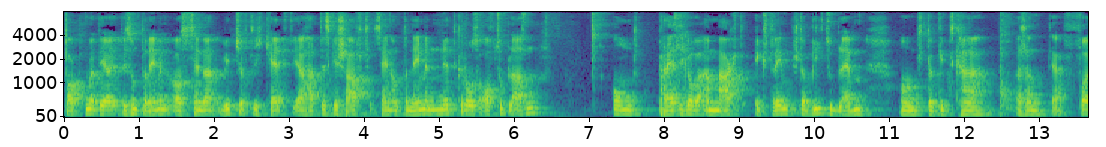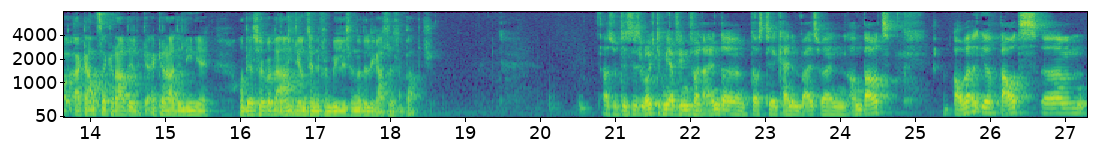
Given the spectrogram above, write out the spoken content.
taugt mir der, das Unternehmen aus seiner Wirtschaftlichkeit, er hat es geschafft, sein Unternehmen nicht groß aufzublasen und preislich aber am Markt extrem stabil zu bleiben und da gibt's kein, also der fährt eine ganz gerade, eine gerade Linie. Und er selber, der Andi und seine Familie sind natürlich auch sehr sympathisch. Also das ist, leuchtet mir auf jeden Fall ein, da, dass ihr keinen Weißwein anbaut. Aber ihr baut ähm,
